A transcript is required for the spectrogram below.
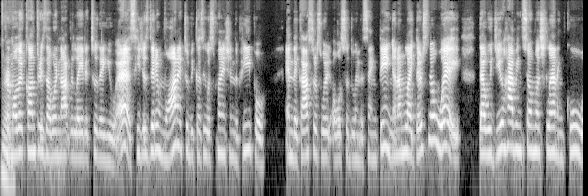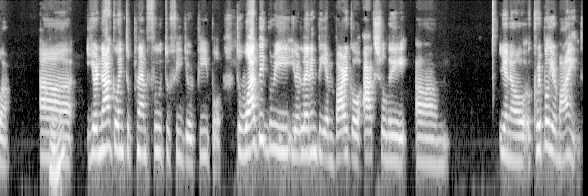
yeah. from other countries that were not related to the U.S. He just didn't want it to because he was punishing the people, and the Castros were also doing the same thing. And I'm like, there's no way that with you having so much land in Cuba, mm-hmm. uh, mm-hmm you're not going to plant food to feed your people to what degree you're letting the embargo actually um you know cripple your mind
